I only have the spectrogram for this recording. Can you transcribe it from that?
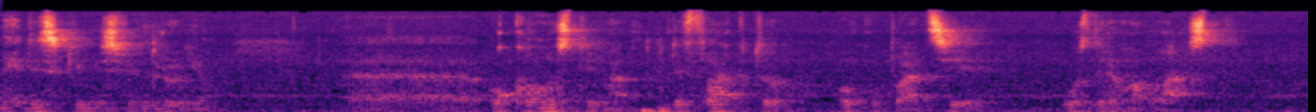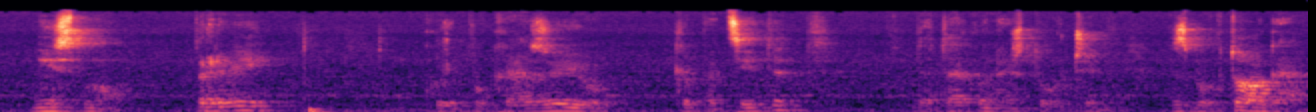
medijskim i svim drugim e, okolnostima de facto okupacije uzdrama vlast. Nismo prvi koji pokazuju kapacitet da tako nešto učini. Zbog toga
